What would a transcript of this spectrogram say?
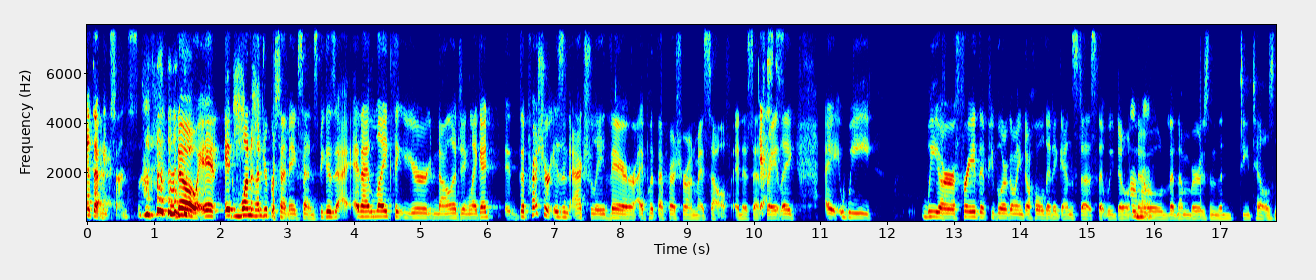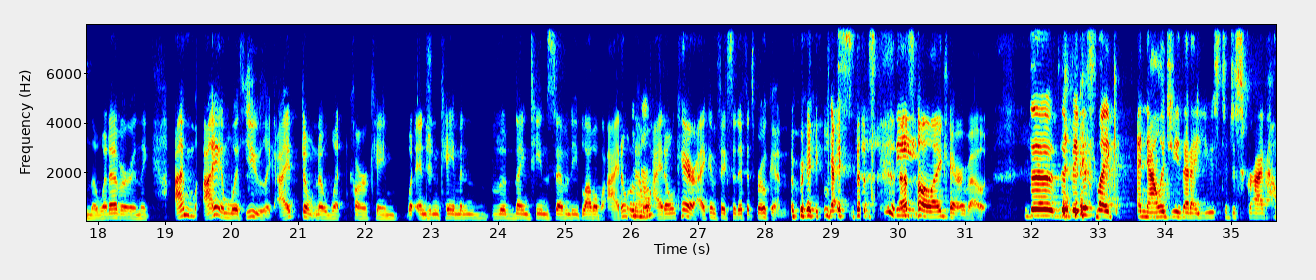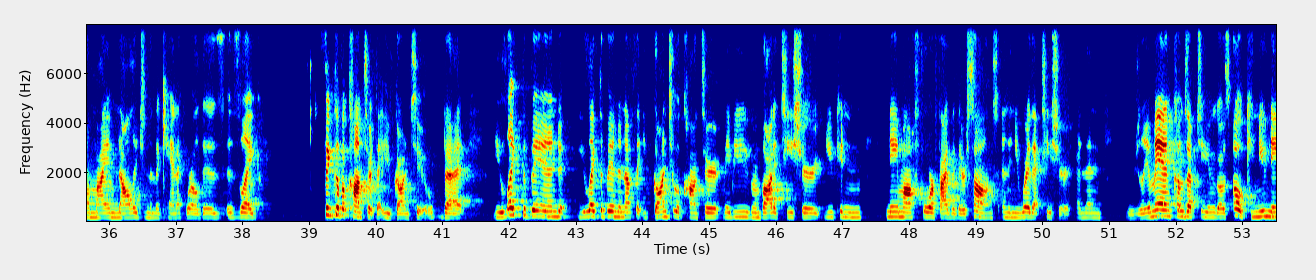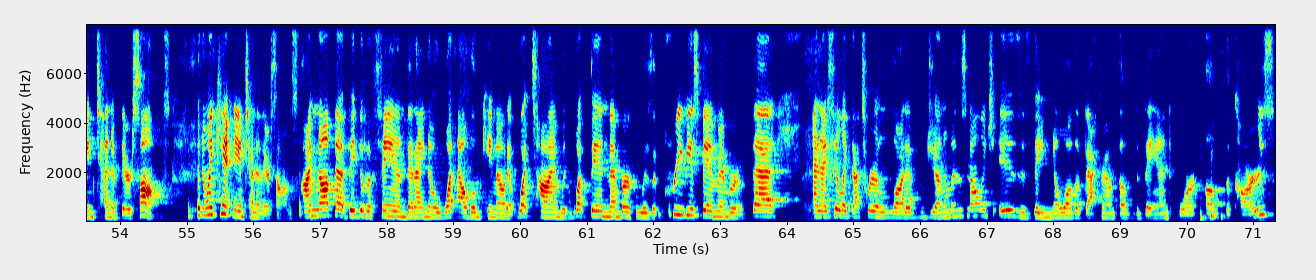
If that makes sense. no, it it 100% makes sense because I, and I like that you're acknowledging like I the pressure isn't actually there. I put that pressure on myself in a sense, yes. right? Like I, we we are afraid that people are going to hold it against us that we don't mm-hmm. know the numbers and the details and the whatever and like i'm i am with you like i don't know what car came what engine came in the 1970 blah blah blah i don't mm-hmm. know i don't care i can fix it if it's broken right yes like, that's the, that's all i care about the the biggest like analogy that i use to describe how my knowledge in the mechanic world is is like think of a concert that you've gone to that you like the band, you like the band enough that you've gone to a concert, maybe you even bought a t-shirt, you can name off four or five of their songs and then you wear that t-shirt and then usually a man comes up to you and goes, "Oh, can you name 10 of their songs?" no, I can't name 10 of their songs. I'm not that big of a fan that I know what album came out at what time with what band member who was a previous band member of that. And I feel like that's where a lot of gentlemen's knowledge is is they know all the background of the band or of the cars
